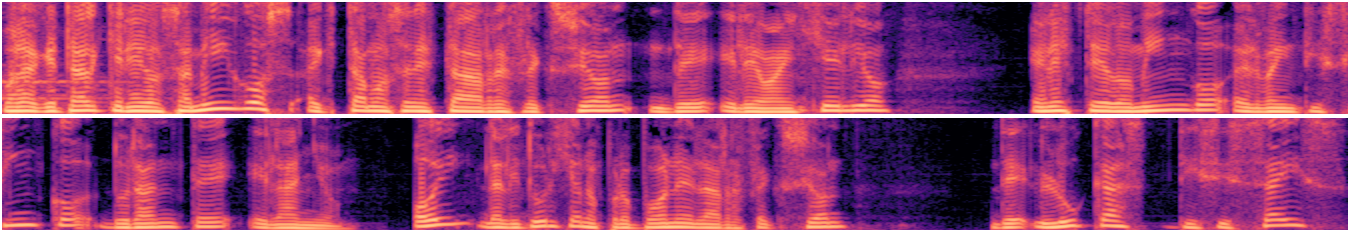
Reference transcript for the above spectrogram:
Hola, ¿qué tal queridos amigos? Estamos en esta reflexión del Evangelio en este domingo, el 25, durante el año. Hoy la liturgia nos propone la reflexión de Lucas 16,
